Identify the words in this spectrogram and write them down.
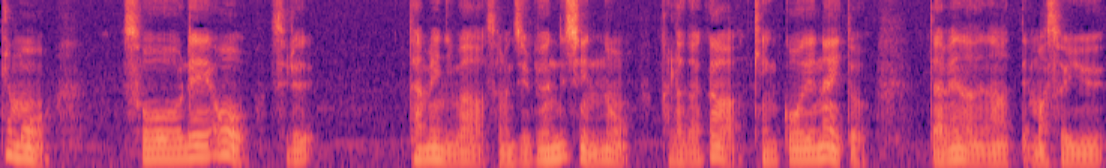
でもそれをするためにはその自分自身の体が健康でないとダメなんだなってまあそういう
